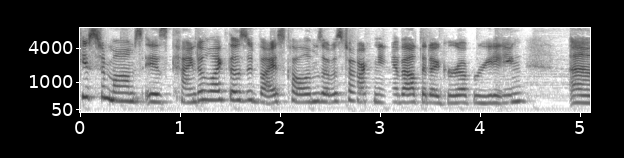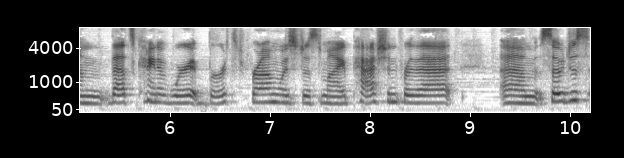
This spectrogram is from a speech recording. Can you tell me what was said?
Houston Moms is kind of like those advice columns I was talking about that I grew up reading. Um, that's kind of where it birthed from, was just my passion for that. Um, so, just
